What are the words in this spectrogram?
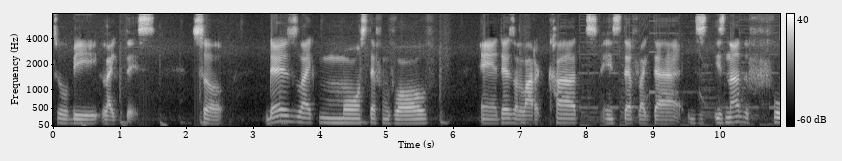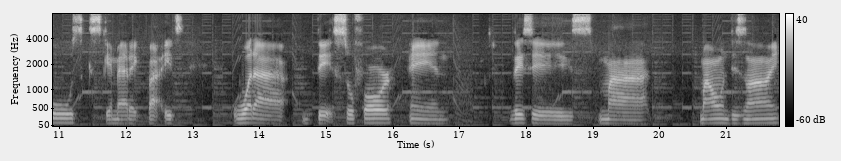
to be like this. So there's like more stuff involved and there's a lot of cuts and stuff like that. It's, it's not the full schematic but it's what I did so far and this is my my own design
